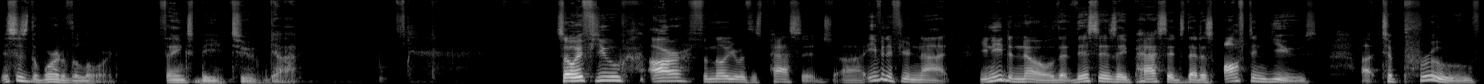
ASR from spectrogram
This is the word of the Lord. Thanks be to God. So, if you are familiar with this passage, uh, even if you're not, you need to know that this is a passage that is often used uh, to prove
